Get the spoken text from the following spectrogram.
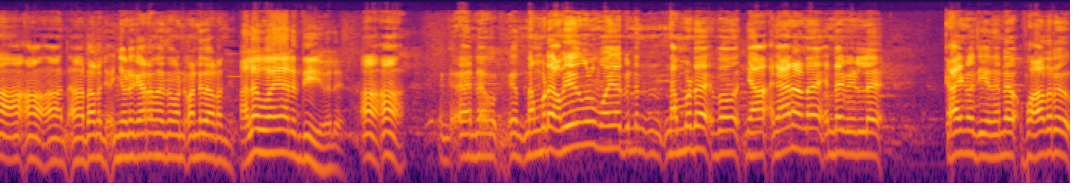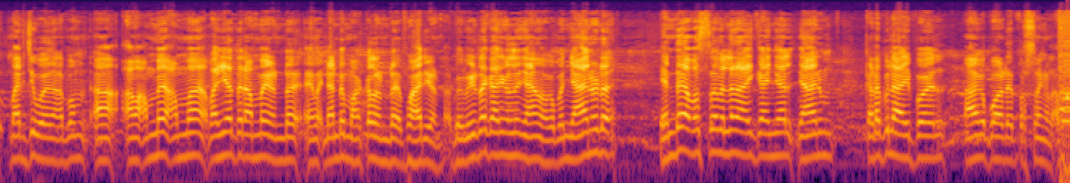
ആ ആ ആ ആ തടഞ്ഞു. ഇങ്ങോട്ട് കയറാൻ നേരത്ത് വണ്ടി- തടഞ്ഞു. തല പോയാൽ എന്ത് ചെയ്യും അല്ലേ? ആ ആ. നമ്മുടെ അവയവങ്ങൾ പോയാൽ പിന്നെ നമ്മുടെ ഇപ്പോൾ ഞാനാണ് എന്റെ വീട്ടിൽ കാര്യങ്ങൾ ചെയ്യുന്നത്. എന്റെ ഫാദർ മരിച്ചു പോയതാണ്. അപ്പം അമ്മ അമ്മ വയ്യാത്തൊരു അമ്മയുണ്ട് രണ്ട് മക്കളുണ്ട് ഭാര്യയുണ്ട്. അപ്പോൾ വീട്ടിലെ കാര്യങ്ങളിൽ ഞാൻ നോക്കും. അപ്പം ഞാനോട് എന്റെ അവസ്ഥ വല്ലതായി കഴിഞ്ഞാൽ ഞാനും കിടപ്പിലായിപ്പോയാൽ ആകെപ്പാട് പ്രശ്നങ്ങളാണ്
